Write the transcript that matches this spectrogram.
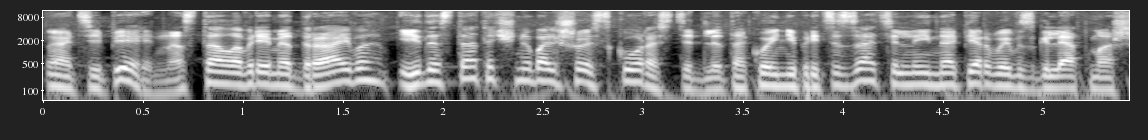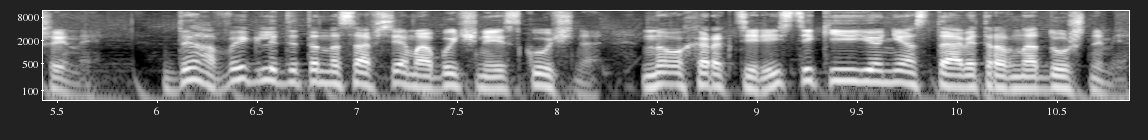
А теперь настало время драйва и достаточно большой скорости для такой непритязательной на первый взгляд машины. Да, выглядит она совсем обычно и скучно, но характеристики ее не оставят равнодушными.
